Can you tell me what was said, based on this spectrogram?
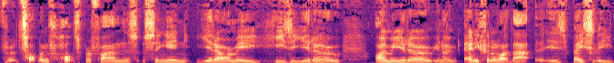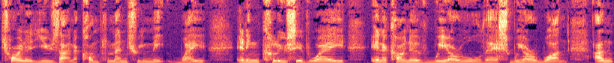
For Tottenham Hotspur fans singing "Yid Army," "He's a Yiddo," "I'm a Yiddo," you know, anything like that is basically trying to use that in a complimentary meet way, an inclusive way, in a kind of "we are all this, we are one," and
